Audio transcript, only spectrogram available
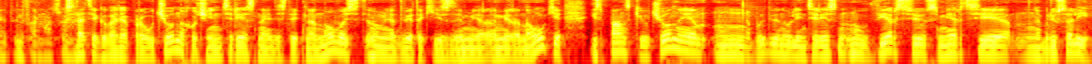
эту информацию. Кстати говоря, про ученых, очень интересная действительно новость. У меня две такие из мира, мира науки. Испанские ученые выдвинули интересную ну, версию смерти Брюса Ли.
